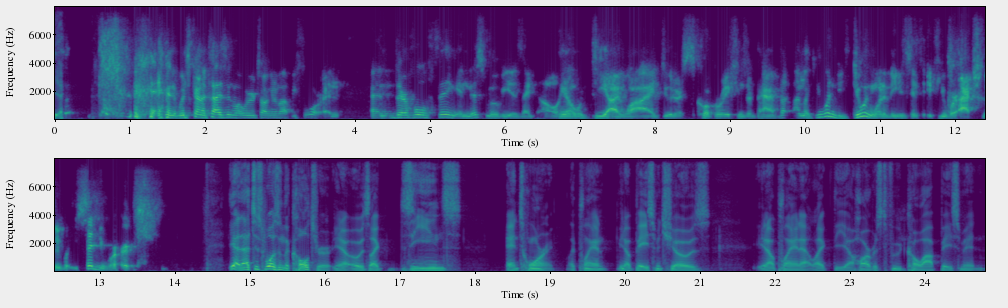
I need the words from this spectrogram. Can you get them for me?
Yeah. and which kind of ties in what we were talking about before. And and their whole thing in this movie is like, oh, you know, we're DIY, dude, our corporations are bad. But I'm like, you wouldn't be doing one of these if, if you were actually what you said you were. Yeah, that just wasn't the culture. You know, it was like zines and touring, like playing, you know, basement shows, you know, playing at like the uh, Harvest Food Co-op basement and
